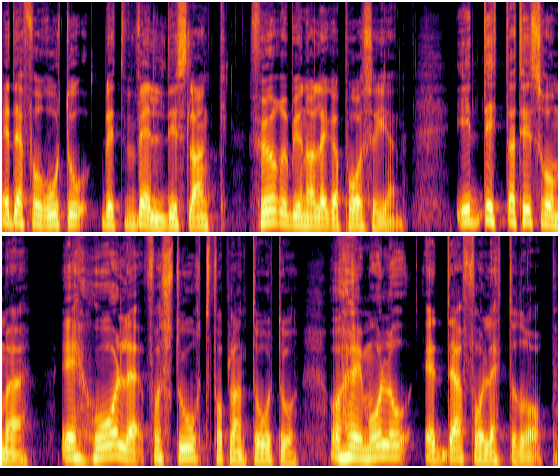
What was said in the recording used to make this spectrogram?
er derfor rota blitt veldig slank, før hun begynner å legge på seg igjen. I dette tidsrommet er hullet for stort for planterota, og høymåla er derfor lett å dra opp.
